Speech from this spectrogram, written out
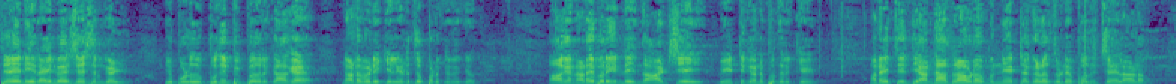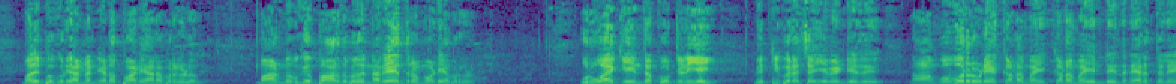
தேனி ரயில்வே ஸ்டேஷன்கள் இப்பொழுது புதுப்பிப்பதற்காக நடவடிக்கைகள் எடுத்துப்படுகிறது ஆக நடைபெறுகின்ற இந்த ஆட்சியை வீட்டுக்கு அனுப்புவதற்கு அனைத்து இந்திய அண்ணா திராவிட முன்னேற்ற கழகத்துடைய பொதுச் செயலாளர் மதிப்புக்குரிய அண்ணன் எடப்பாடியார் அவர்களும் மாண்புமிகு பாரத பிரதமர் நரேந்திர மோடி அவர்களும் உருவாக்கிய இந்த கூட்டணியை வெற்றி பெற செய்ய வேண்டியது நாம் ஒவ்வொருவருடைய கடமை கடமை என்று இந்த நேரத்திலே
